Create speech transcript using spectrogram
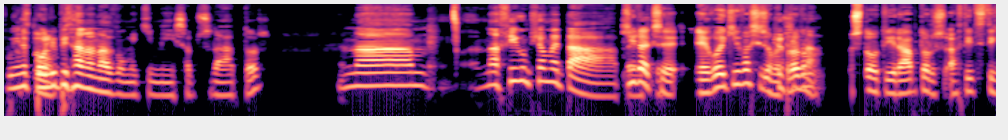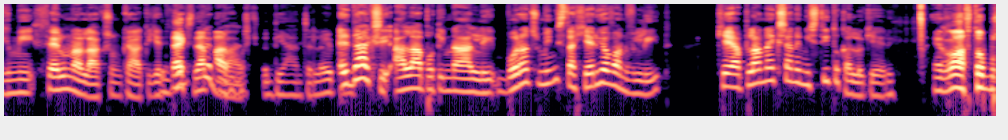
που είναι Αυτό. πολύ πιθανό να δούμε κινήσεις από τους Raptors, να, να φύγουν πιο μετά. παίκτες. Κοίταξε, εγώ εκεί βασίζομαι. πιο Πρώτον, φθηνά. στο ότι οι Raptors αυτή τη στιγμή θέλουν να αλλάξουν κάτι. Γιατί Εντάξει, δεν θα δεν πάρουμε πάει. όμως και τον D'Angelo. είπα. Εντάξει, αλλά από την άλλη μπορεί να τους μείνει στα χέρια ο Van Vliet και απλά να εξανεμιστεί το καλοκαίρι. Εγώ αυτό που Και να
